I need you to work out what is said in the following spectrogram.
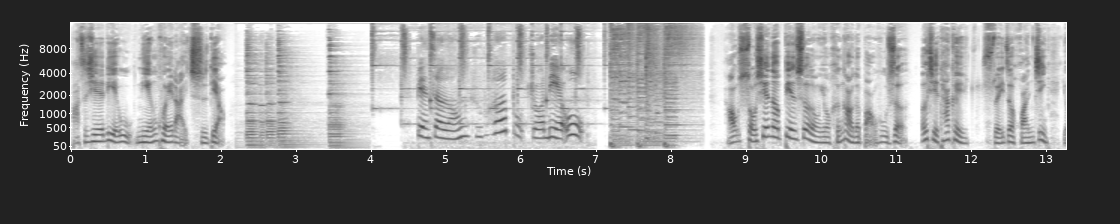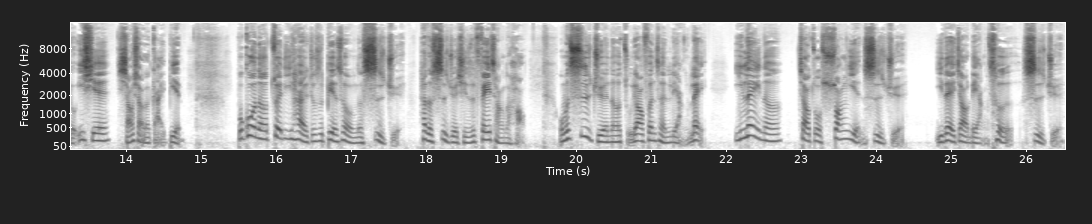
把这些猎物粘回来吃掉。变色龙如何捕捉猎物？好，首先呢，变色龙有很好的保护色，而且它可以随着环境有一些小小的改变。不过呢，最厉害的就是变色龙的视觉，它的视觉其实非常的好。我们视觉呢，主要分成两类，一类呢叫做双眼视觉，一类叫两侧视觉。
